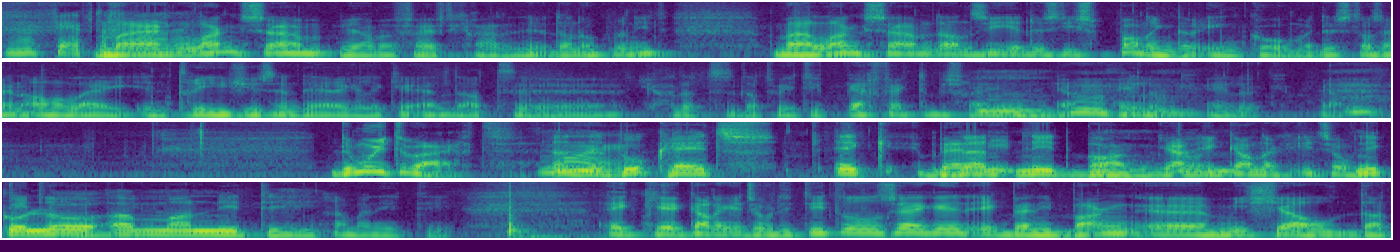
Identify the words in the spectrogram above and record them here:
ja, 50 Maar graden. langzaam, ja, maar 50 graden dan ook weer niet. Maar langzaam dan zie je dus die spanning erin komen. Dus er zijn allerlei intriges en dergelijke. En dat, eh, ja, dat, dat weet hij perfect te beschrijven. Mm. Ja, heel leuk, heel leuk. Ja. De moeite waard. En het boek heet Ik ben, niet, bang. Ja, ik kan nog iets over Niccolo Amaniti. Amaniti. Ik eh, kan nog iets over de titel zeggen. Ik ben niet bang. Eh, Michel, dat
